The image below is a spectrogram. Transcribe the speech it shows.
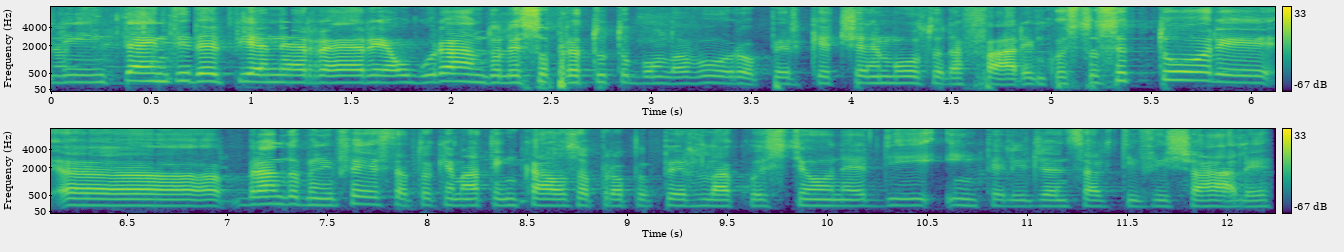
gli intenti del PNRR augurandole soprattutto buon lavoro perché c'è molto da fare in questo settore. Uh, Brando Benifei è stato chiamato in causa proprio per la questione di intelligenza artificiale.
